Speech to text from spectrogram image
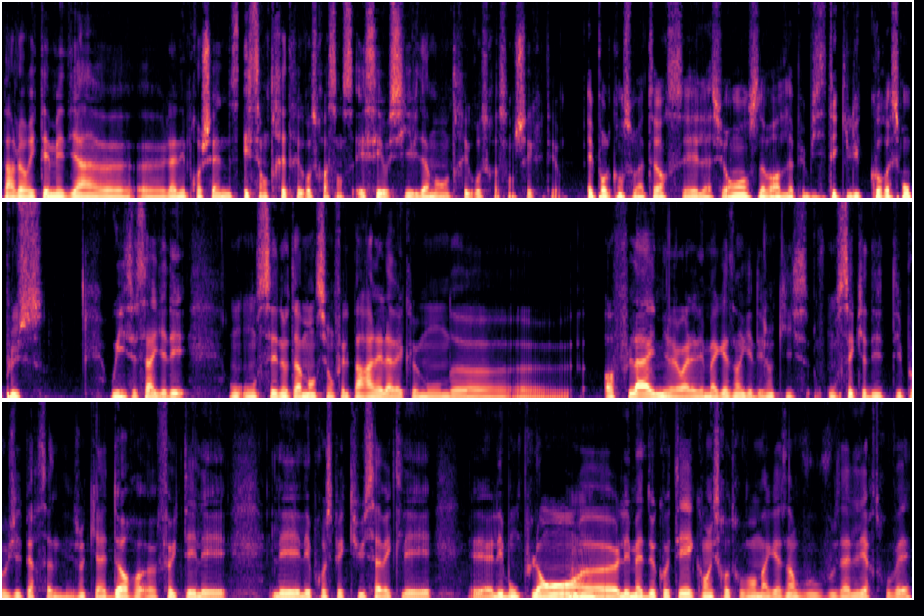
par le retail média euh, l'année prochaine. Et c'est en très très grosse croissance. Et c'est aussi évidemment en très grosse croissance chez Criteo. Et pour le consommateur, c'est l'assurance d'avoir de la publicité qui lui correspond plus. Oui, c'est ça. Il y a des. On, on, sait notamment si on fait le parallèle avec le monde euh, offline, voilà, les magasins. Il y a des gens qui. On sait qu'il y a des typologies de personnes. Des gens qui adorent euh, feuilleter les, les, les, prospectus avec les, les bons plans, mmh. euh, les mettre de côté. Et quand ils se retrouvent en magasin, vous, vous allez les retrouver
